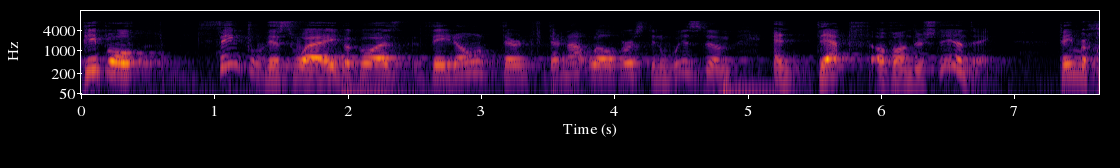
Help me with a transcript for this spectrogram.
People think this way because they don't, they're, they're not well versed in wisdom and depth of understanding. They just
